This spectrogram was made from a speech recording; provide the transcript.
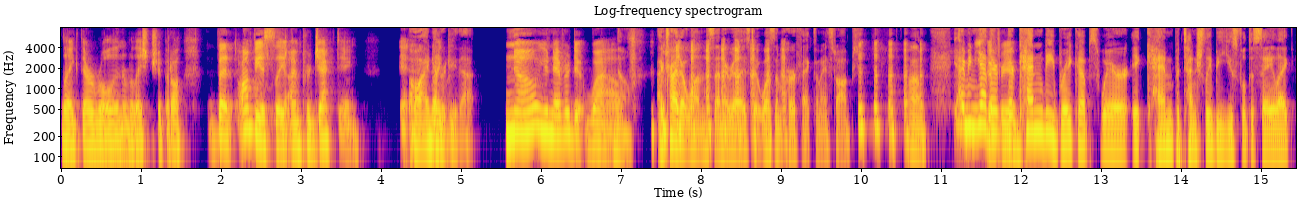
like their role in a relationship at all. But obviously i'm projecting. Oh i never like, do that. no you never do wow. No. I tried it once and i realized it wasn't perfect and i stopped. Um, i mean yeah there, there can be breakups where it can potentially be useful to say like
